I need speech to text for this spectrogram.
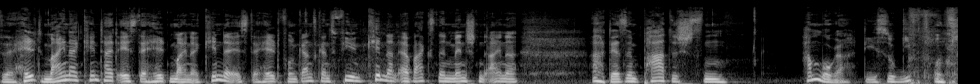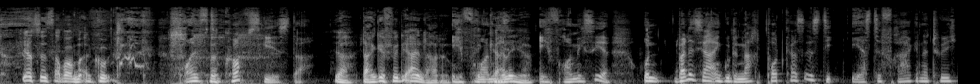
der Held meiner Kindheit, er ist der Held meiner Kinder, er ist der Held von ganz, ganz vielen Kindern, erwachsenen Menschen, einer ach, der sympathischsten Hamburger, die es so gibt. Und Jetzt ist aber mal gut. Rolf Dukowski ist da. Ja, danke für die Einladung. Ich freue mich, hier. ich freue mich sehr. Und weil es ja ein gute Nacht Podcast ist, die erste Frage natürlich.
